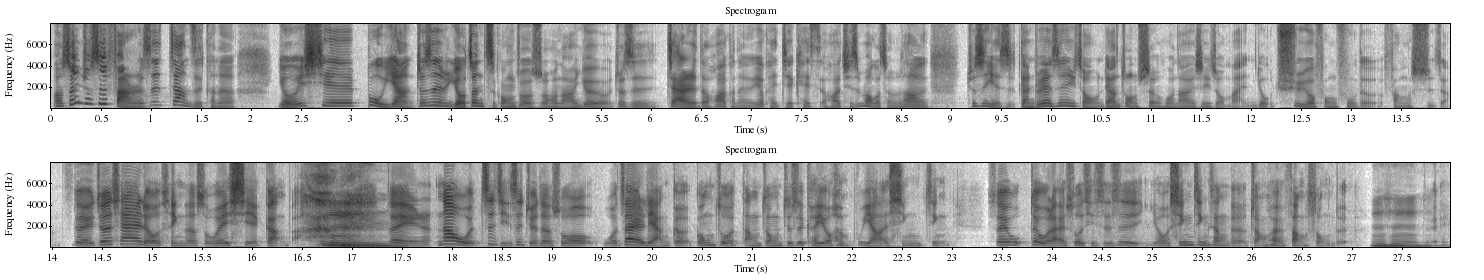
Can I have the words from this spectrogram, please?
哦，所以就是反而是这样子，可能有一些不一样，就是有正职工作的时候，然后又有就是假日的话，可能又可以接 case 的话，其实某个程度上就是也是感觉也是一种两种生活，然后也是一种蛮有趣又丰富的方式，这样子。对，就是现在流行的所谓斜杠吧。嗯，对，那我自己是觉得说，我在两个工作当中，就是可以有很不一样的心境，所以对我来说，其实是有心境上的转换放松的。嗯哼，对。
